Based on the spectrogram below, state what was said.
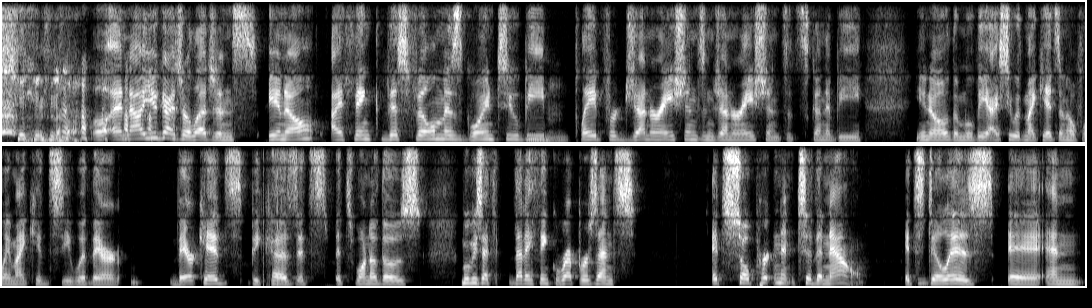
you know? Well, and now you guys are legends. You know, I think this film is going to be mm-hmm. played for generations and generations. It's going to be, you know, the movie I see with my kids, and hopefully my kids see with their their kids because it's it's one of those movies I th- that I think represents. It's so pertinent to the now. It still is, uh, and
